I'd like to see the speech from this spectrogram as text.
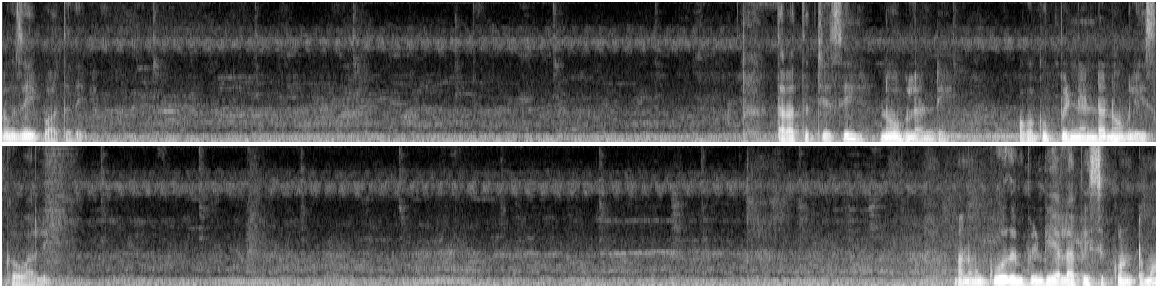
లూజ్ అయిపోతుంది. తర్వాత వచ్చేసి నూగులండి. ఒక గుప్పిడి నిండా నూగులు వేసుకోవాలి. మనం గోధుమ పిండి ఎలా పిసుక్కుంటామో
